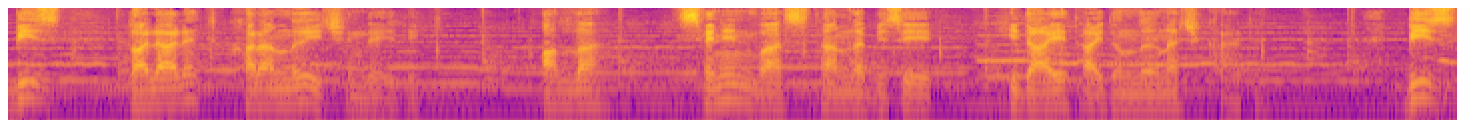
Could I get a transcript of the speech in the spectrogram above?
Biz dalalet karanlığı içindeydik. Allah senin vasıtanla bizi hidayet aydınlığına çıkardı. Biz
